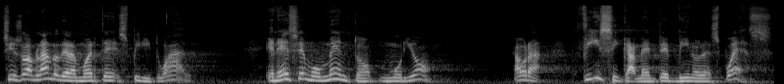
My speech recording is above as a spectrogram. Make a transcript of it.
sino estoy hablando de la muerte espiritual. En ese momento murió. Ahora, físicamente vino después.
